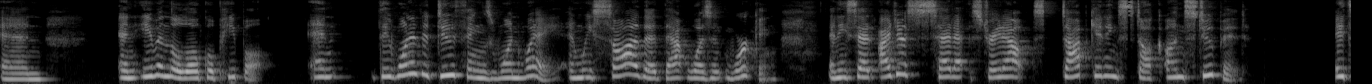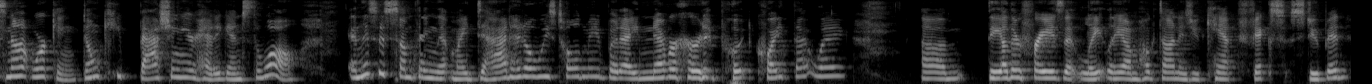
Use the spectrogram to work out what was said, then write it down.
and and even the local people and they wanted to do things one way. And we saw that that wasn't working. And he said, I just said straight out, stop getting stuck on stupid. It's not working. Don't keep bashing your head against the wall. And this is something that my dad had always told me, but I never heard it put quite that way. Um, the other phrase that lately I'm hooked on is you can't fix stupid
